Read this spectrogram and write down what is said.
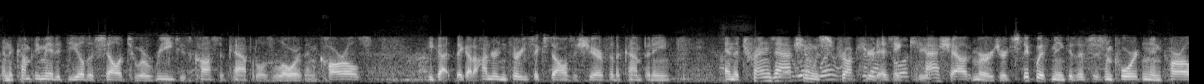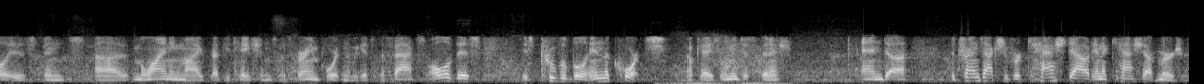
and the company made a deal to sell it to a REIT whose cost of capital is lower than Carl's. He got they got $136 a share for the company, and the transaction was structured as a cash-out merger. Stick with me because this is important, and Carl has been uh, maligning my reputation, so it's very important that we get to the facts. All of this is provable in the courts. Okay, so let me just finish. And uh, the transactions were cashed out in a cash out merger.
